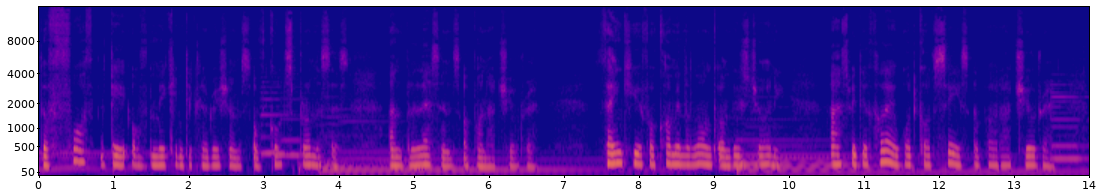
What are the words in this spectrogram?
the fourth day of making declarations of God's promises and blessings upon our children. Thank you for coming along on this journey as we declare what God says about our children,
